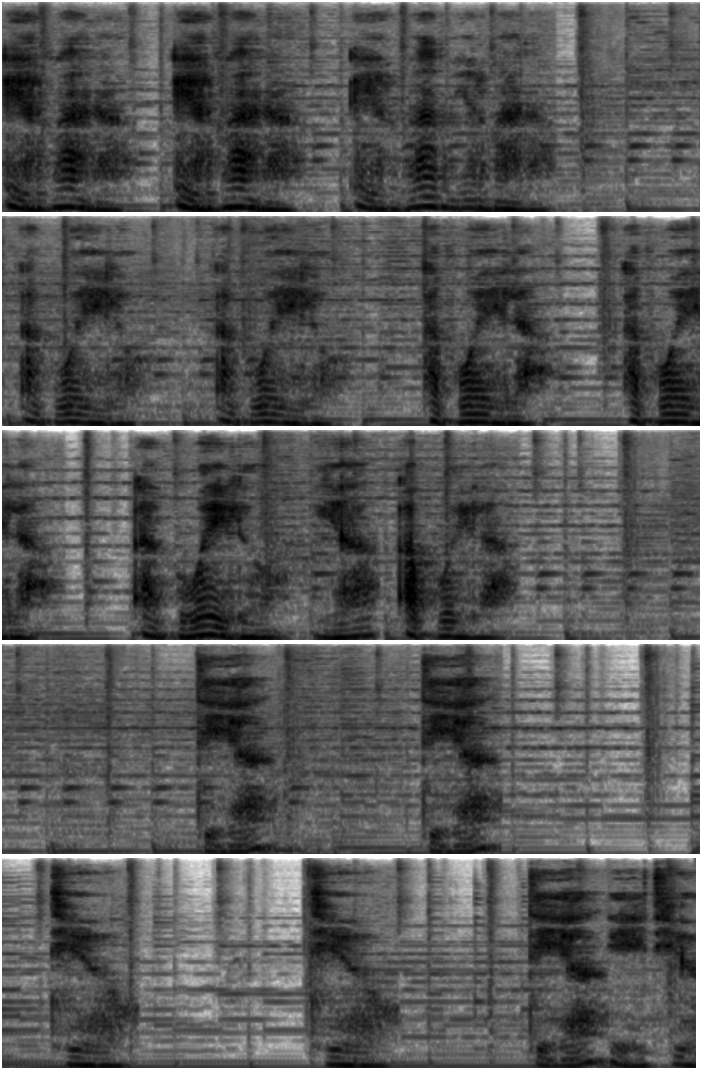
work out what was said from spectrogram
hermana, hermana, hermano y hermana. Abuelo, abuelo, abuela, abuela, abuelo y abuela. Tía, tía, tío, tío, tía y tío.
